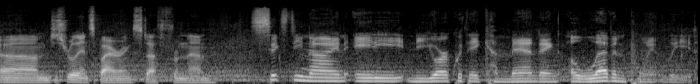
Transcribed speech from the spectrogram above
Um, just really inspiring stuff from them. 69 80, New York with a commanding 11 point lead.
